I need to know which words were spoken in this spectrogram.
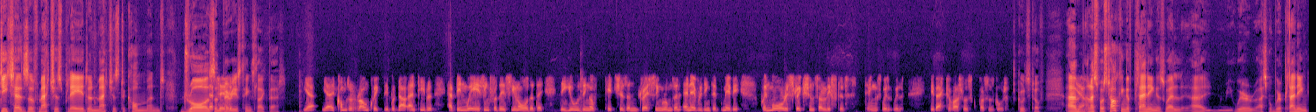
details of matches played and matches to come and draws That's and it. various things like that yeah, yeah, it comes around quickly. But now, and people have been waiting for this, you know, that the, the using of pitches and dressing rooms and, and everything that maybe when more restrictions are lifted, things will, will be back to what was what was good. Good stuff. Um, yeah. And I suppose talking of planning as well, uh, we're I suppose we're planning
